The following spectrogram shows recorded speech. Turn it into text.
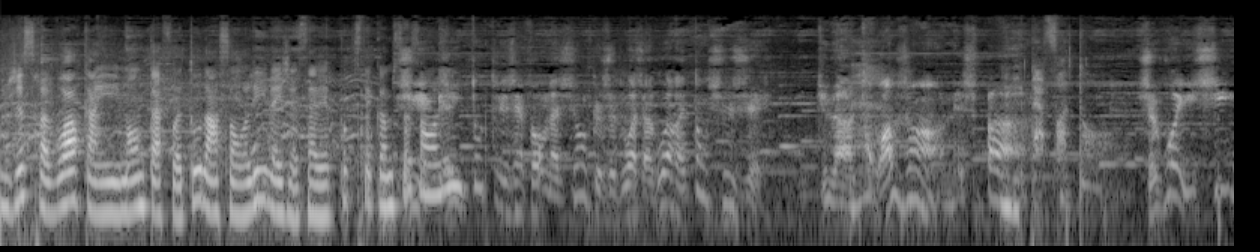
veux juste revoir quand il montre ta photo dans son livre et je savais pas que c'était comme ça son livre. toutes les informations que je dois avoir à ton sujet. Tu as trois ans, n'est-ce pas? Ta photo. Je vois ici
